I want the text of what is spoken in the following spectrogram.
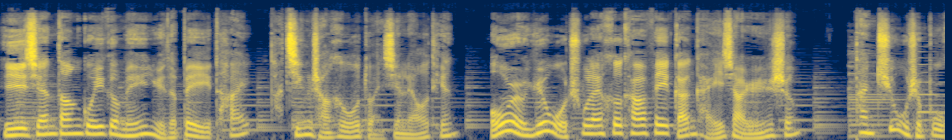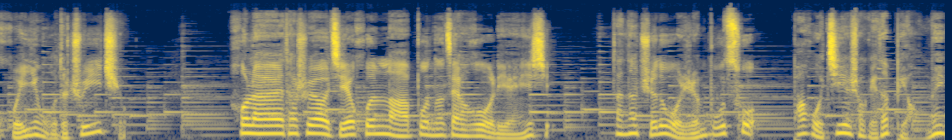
以前当过一个美女的备胎，她经常和我短信聊天，偶尔约我出来喝咖啡，感慨一下人生，但就是不回应我的追求。后来她说要结婚了，不能再和我联系，但她觉得我人不错，把我介绍给她表妹。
